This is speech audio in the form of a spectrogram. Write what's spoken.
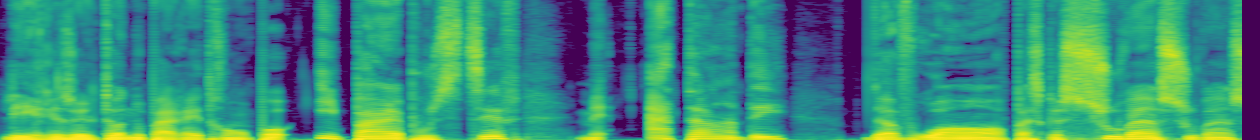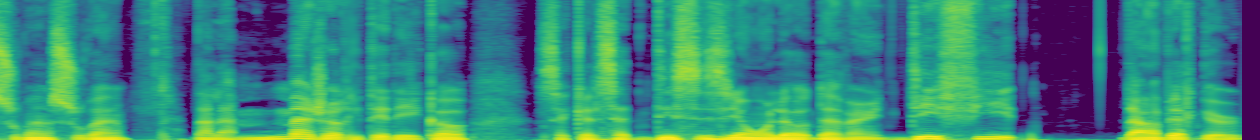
les résultats ne nous paraîtront pas hyper positifs, mais attendez de voir, parce que souvent, souvent, souvent, souvent, dans la majorité des cas, c'est que cette décision-là devient un défi d'envergure,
